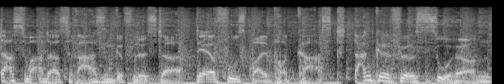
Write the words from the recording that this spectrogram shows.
Das war das Rasengeflüster, der Fußball-Podcast. Danke fürs Zuhören.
